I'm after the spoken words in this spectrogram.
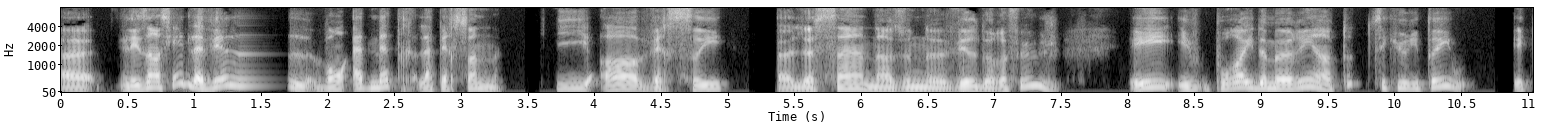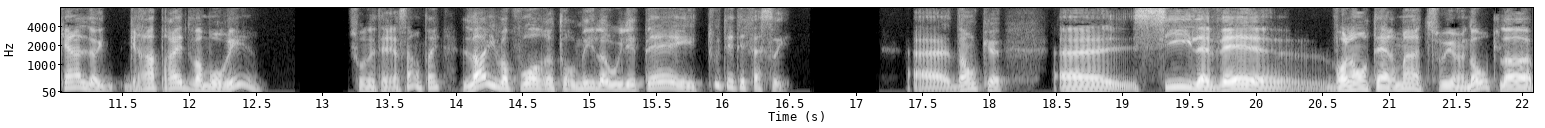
Euh, les anciens de la ville vont admettre la personne qui a versé euh, le sang dans une ville de refuge et il pourra y demeurer en toute sécurité. Et quand le grand prêtre va mourir, chose intéressante, hein, là, il va pouvoir retourner là où il était et tout est effacé. Donc, s'il avait volontairement tué un autre, là,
